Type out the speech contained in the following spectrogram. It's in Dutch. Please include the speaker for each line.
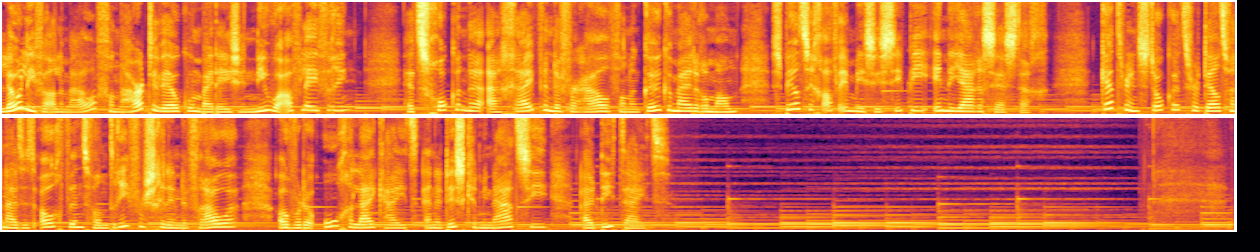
Speaker 1: Hallo lieve allemaal, van harte welkom bij deze nieuwe aflevering. Het schokkende, aangrijpende verhaal van een keukenmeidenroman speelt zich af in Mississippi in de jaren 60. Catherine Stockett vertelt vanuit het oogpunt van drie verschillende vrouwen over de ongelijkheid en de discriminatie uit die tijd.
